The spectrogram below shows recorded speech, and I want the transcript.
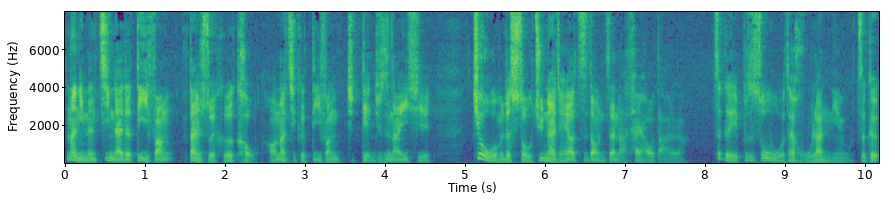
那你能进来的地方，淡水河口，好，那几个地方就点就是那一些。就我们的守军来讲，要知道你在哪，太好打了。这个也不是说我在胡乱你，这个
